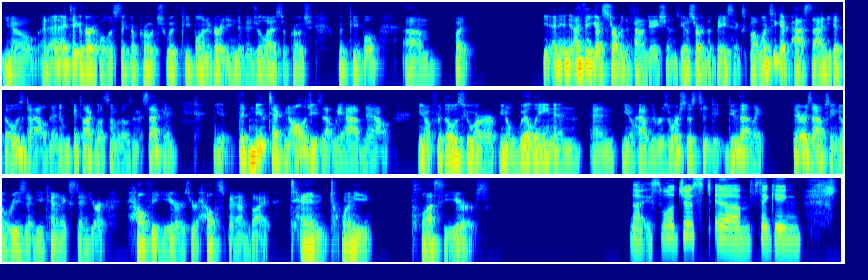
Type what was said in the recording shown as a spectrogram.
you know, and, and I take a very holistic approach with people and a very individualized approach with people. Um, but and, and I think you got to start with the foundations. You got to start with the basics. But once you get past that and you get those dialed in, and we can talk about some of those in a second, you, the new technologies that we have now, you know for those who are you know willing and and you know have the resources to do, do that like there is absolutely no reason you can't extend your healthy years your health span by 10 20 plus years. Nice. Well just um thinking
